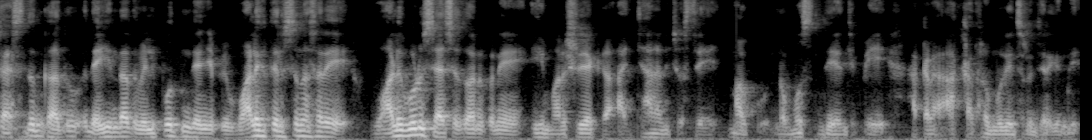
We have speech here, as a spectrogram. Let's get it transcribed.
శాశ్వతం కాదు ఇది అయిన తర్వాత వెళ్ళిపోతుంది అని చెప్పి వాళ్ళకి తెలిసినా సరే వాళ్ళు కూడా శాశ్వతం అనుకునే ఈ మనుషుల యొక్క అజ్ఞానాన్ని చూస్తే మాకు నవ్వొస్తుంది అని చెప్పి అక్కడ ఆ కథను ముగించడం జరిగింది.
